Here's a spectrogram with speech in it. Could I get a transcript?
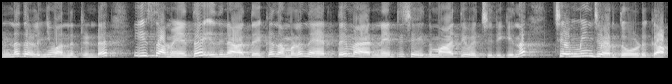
എണ്ണ തെളിഞ്ഞു വന്നിട്ടുണ്ട്. ഈ സമയത്ത് ഇതിനകത്തേക്ക് നമ്മൾ നേരത്തെ മാരിനേറ്റ് ചെയ്ത് മാറ്റി വെച്ചിരിക്കുന്ന ചെമ്മീൻ ചേർത്ത് കൊടുക്കാം.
